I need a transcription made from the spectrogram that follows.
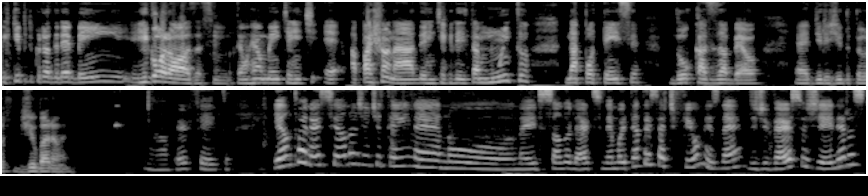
equipe de curadoria é bem rigorosa, assim. Então, realmente, a gente é apaixonado, a gente acredita muito na potência do Casa Isabel, é, dirigido pelo Gil Baroni. Ah, perfeito. E, Antônio, esse ano a gente tem, né, no, na edição do Olhar de Cinema, 87 filmes, né, de diversos gêneros,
